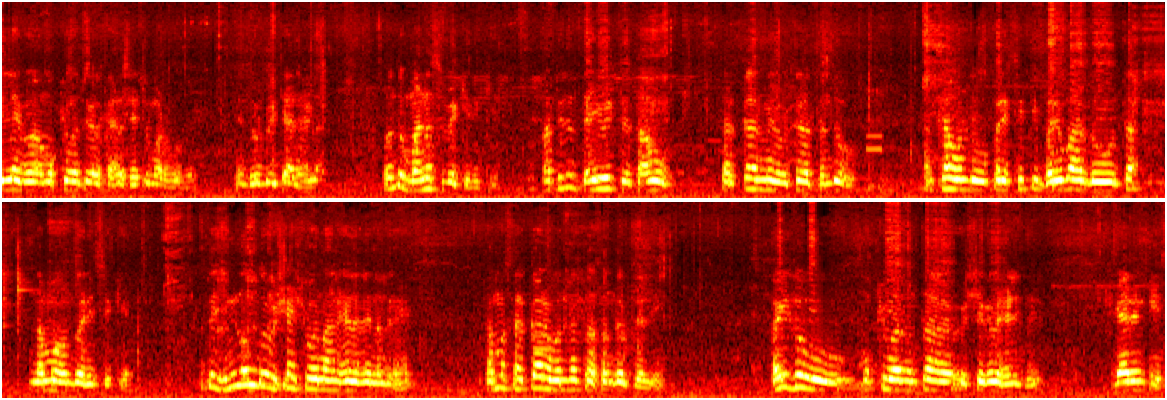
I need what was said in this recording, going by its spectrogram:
ಇಲ್ಲೇ ಮುಖ್ಯಮಂತ್ರಿಗಳ ಕಾರ್ಯ ಸೆಟ್ಲ್ ಮಾಡ್ಬೋದು. ಏನು ದೊಡ್ಡ ವಿಚಾರ ಅಲ್ಲ. ಒಂದು ಮನಸ್ಸು ಬೇಕು ಇದಕ್ಕೆ. ದಯವಿಟ್ಟು ತಾವು ಸರ್ಕಾರ ಮೇಲೆ ಉತ್ತರ ತಂದು ಅಂಥ ಒಂದು ಪರಿಸ್ಥಿತಿ ಬರಬಾರ್ದು ಅಂತ ನಮ್ಮ ಒಂದು ಅನಿಸಿಕೆ. ಮತ್ತು ಇನ್ನೊಂದು ವಿಶೇಷವಾಗಿ ನಾನು ಹೇಳೋದೇನೆಂದರೆ, ತಮ್ಮ ಸರ್ಕಾರ ಬಂದಂಥ ಸಂದರ್ಭದಲ್ಲಿ ಐದು ಮುಖ್ಯವಾದಂಥ ವಿಷಯಗಳು ಹೇಳಿದ್ವಿ. ಗ್ಯಾರಂಟೀಸ್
